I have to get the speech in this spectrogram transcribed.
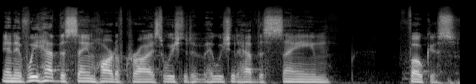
And if we have the same heart of Christ, we should, we should have the same focus.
